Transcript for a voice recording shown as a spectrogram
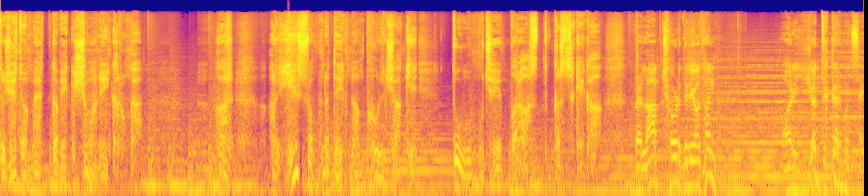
तुझे तो मैं कभी क्षमा नहीं करूँगा। और और ये स्वप्न देखना भूल जाके तू मुझे परास्त कर सकेगा। प्रलाप छोड़ दुर्योधन और युद्ध कर मुझसे।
